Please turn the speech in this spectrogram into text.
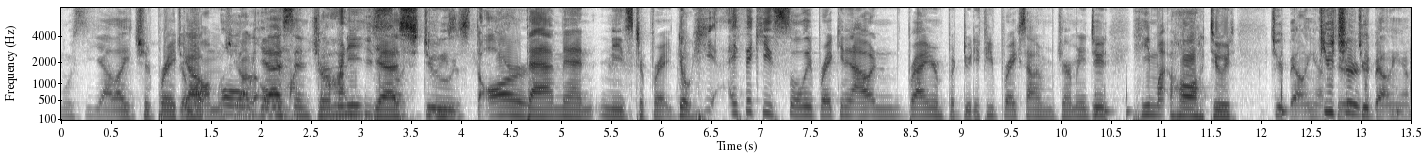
Musiala should break Jamal out. Musiala. Oh yes, my in Germany. he's yes, such- dude. he's a star. That man needs to break. No, he. I think he's slowly breaking it out in Bayern. But dude, if he breaks out in Germany, dude, he might. Oh, dude, Jude Bellingham, Future- too. Jude Bellingham.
